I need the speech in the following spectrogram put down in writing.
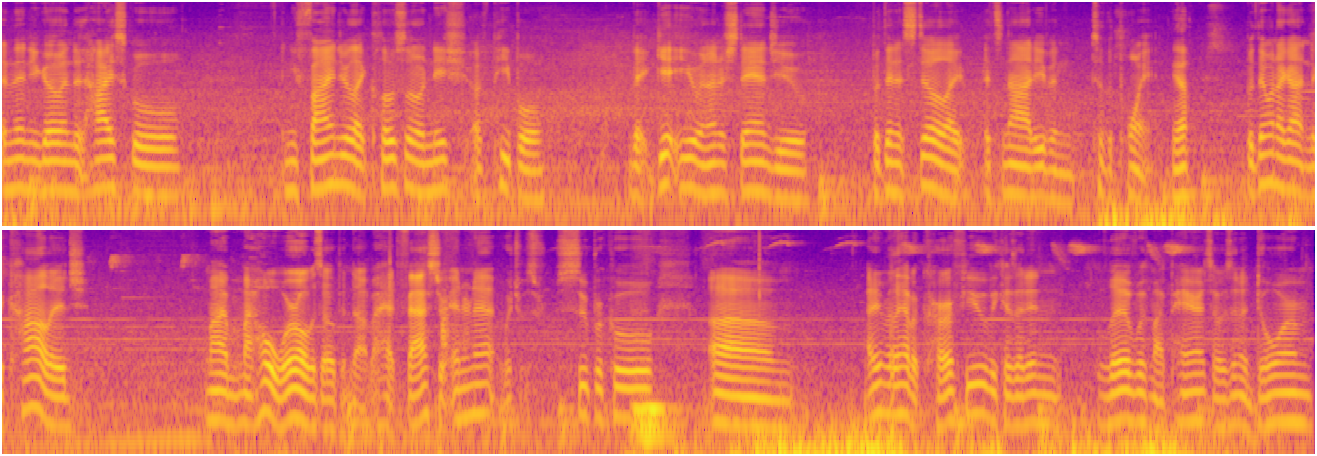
and then you go into high school, and you find your like close little niche of people that get you and understand you, but then it's still like it's not even to the point. Yeah. But then when I got into college, my my whole world was opened up. I had faster internet, which was super cool. Um, I didn't really have a curfew because I didn't live with my parents. I was in a dorm,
